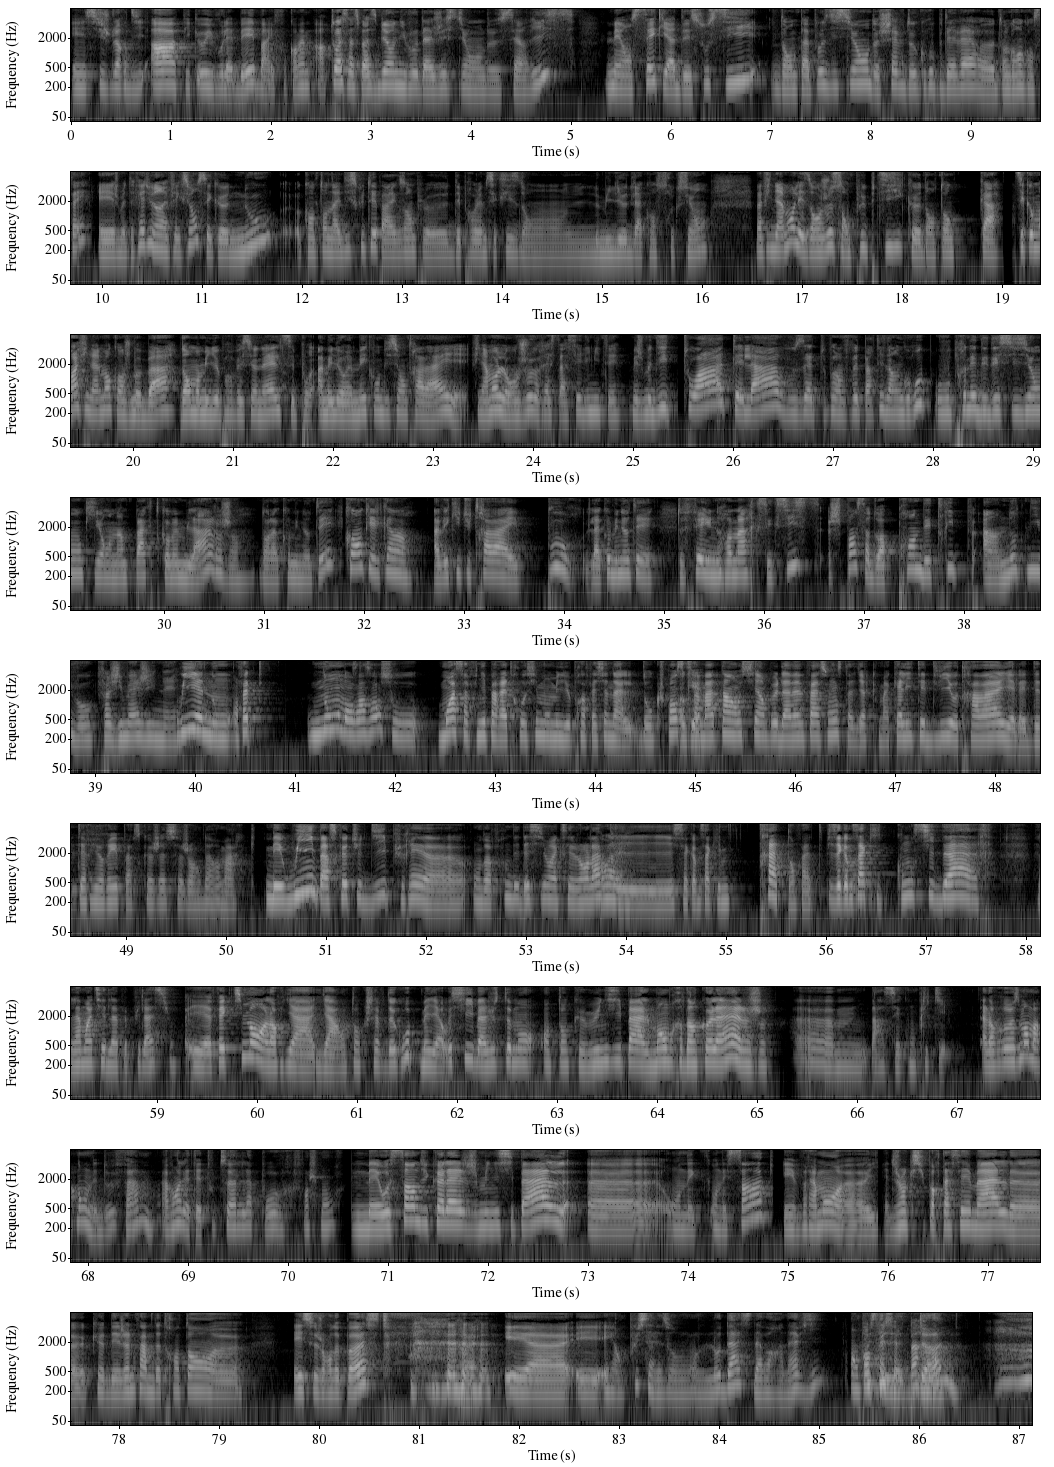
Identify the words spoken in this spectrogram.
Et si je leur dis A, puis qu'eux, ils voulaient B, ben, ils font quand même A. Toi, ça se passe bien au niveau de la gestion de service, mais on sait qu'il y a des soucis dans ta position de chef de groupe des Verts euh, dans le Grand Conseil. Et je m'étais fait une réflexion, c'est que nous, quand on a discuté par exemple euh, des problèmes sexistes dans le milieu de la construction, bah finalement les enjeux sont plus petits que dans ton cas. C'est que moi finalement quand je me bats dans mon milieu professionnel, c'est pour améliorer mes conditions de travail et finalement l'enjeu reste assez limité. Mais je me dis toi, t'es là, vous êtes vous faites partie d'un groupe où vous prenez des décisions qui ont un impact quand même large dans la communauté. Quand quelqu'un avec qui tu travailles pour la communauté te fait une remarque sexiste, je pense que ça doit prendre des tripes à un autre niveau. Enfin, j'imaginais. Oui et non. En fait, non, dans un sens où moi, ça finit par être aussi mon milieu professionnel. Donc, je pense que ça m'atteint aussi un peu de la même façon, c'est-à-dire que ma qualité de vie au travail, elle est détériorée parce que j'ai ce genre de remarques. Mais oui, parce que tu te dis, purée, euh, on doit prendre des décisions avec ces gens-là, Ouais. puis c'est comme ça qu'ils me traitent, en fait. Puis c'est comme ça qu'ils considèrent la moitié de la population. Et effectivement, alors il y a, y a en tant que chef de groupe, mais il y a aussi bah, justement en tant que municipal, membre d'un collège, euh, bah, c'est compliqué. Alors heureusement maintenant on est deux femmes. Avant elle était toute seule la pauvre franchement. Mais au sein du collège municipal euh, on, est, on est cinq et vraiment euh, il y a des gens qui supportent assez mal euh, que des jeunes femmes de 30 ans aient ce genre de poste. et, et, et en plus elles ont l'audace d'avoir un avis. En plus, plus, elles elles donnent.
